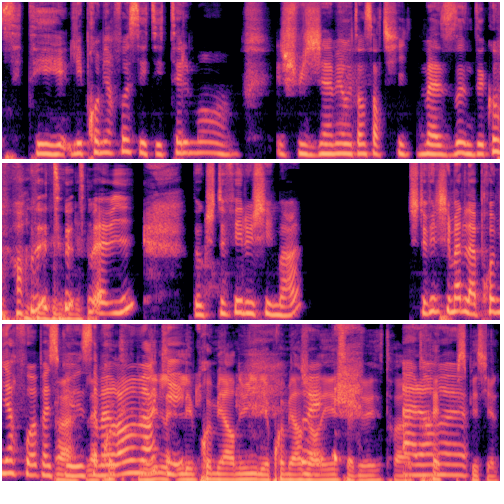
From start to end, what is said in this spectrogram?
c'était les premières fois, c'était tellement, je suis jamais autant sortie de ma zone de confort de toute ma vie. Donc je te fais le schéma. Je te fais le schéma de la première fois parce Ouais, que ça m'a vraiment marqué. Les premières nuits, les premières Ouais. journées, ça devait être euh, Alors, très euh, spécial.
